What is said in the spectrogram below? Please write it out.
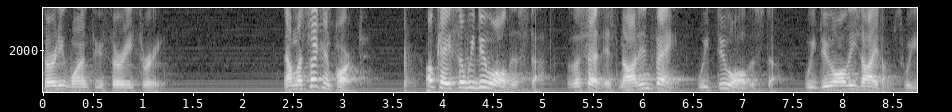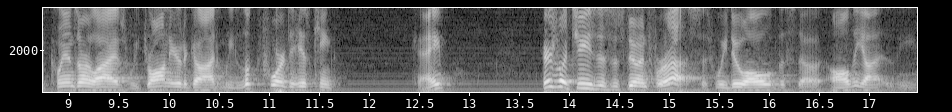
31 through 33. Now, my second part. Okay, so we do all this stuff. As I said, it's not in vain. We do all this stuff. We do all these items. We cleanse our lives. We draw near to God. We look forward to His kingdom. Okay? Here's what Jesus is doing for us if we do all all the, uh, the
